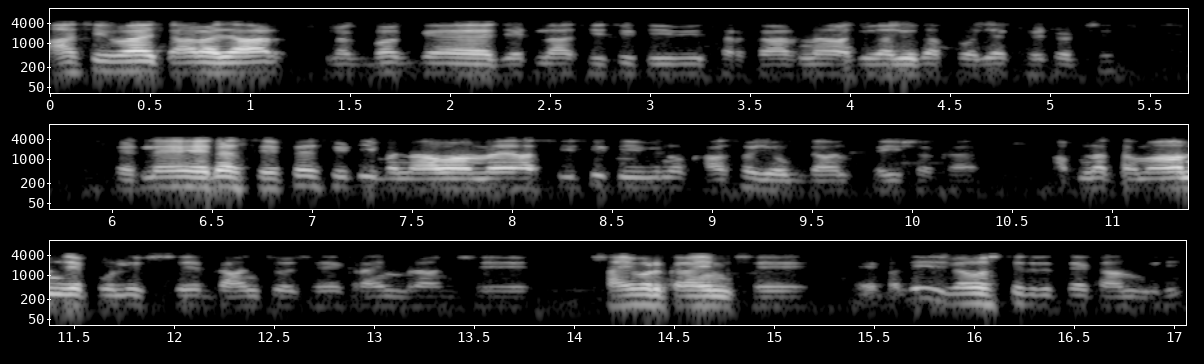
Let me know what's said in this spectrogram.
આ સિવાય ચાર હજાર લગભગ જેટલા સીસીટીવી સરકારના જુદા જુદા પ્રોજેક્ટ હેઠળ છે. એટલે એને સેફેસ્ટ સિટી બનાવવામાં આ સીસીટીવીનો ખાસો યોગદાન કહી શકાય. આપણા તમામ જે પોલીસ છે બ્રાન્ચો છે ક્રાઇમ બ્રાન્ચ છે સાયબર ક્રાઇમ છે એ બધી વ્યવસ્થિત રીતે કામગીરી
